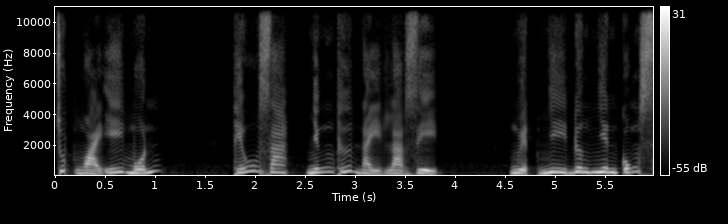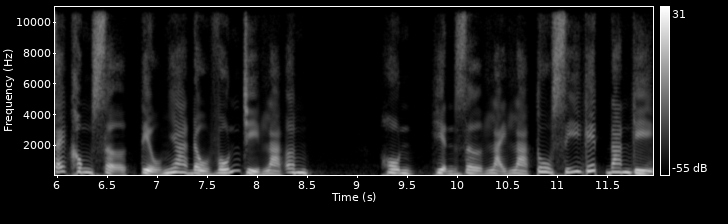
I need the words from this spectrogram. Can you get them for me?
chút ngoài ý muốn. Thiếu ra những thứ này là gì? Nguyệt Nhi đương nhiên cũng sẽ không sợ, tiểu nha đầu vốn chỉ là âm. Hồn, hiện giờ lại là tu sĩ kết đan kỳ.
